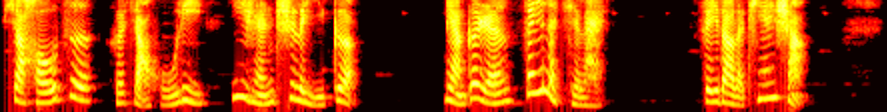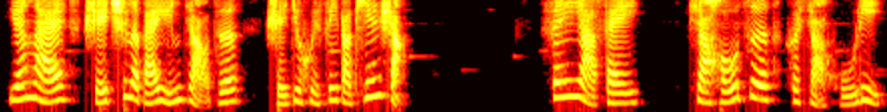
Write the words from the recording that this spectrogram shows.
小猴子和小狐狸一人吃了一个，两个人飞了起来，飞到了天上。原来谁吃了白云饺子，谁就会飞到天上。飞呀飞，小猴子和小狐狸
